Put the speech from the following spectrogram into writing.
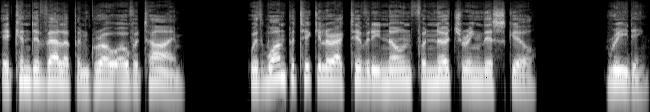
It can develop and grow over time, with one particular activity known for nurturing this skill reading.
